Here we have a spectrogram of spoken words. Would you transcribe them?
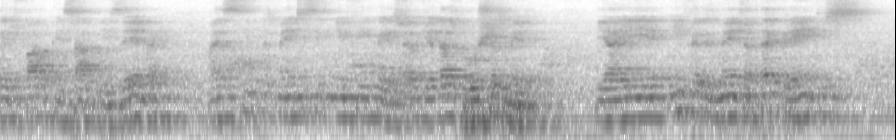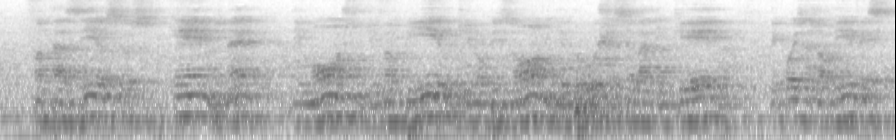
brasileiros falam, quem sabe dizer, né? mas simplesmente significa isso, é o dia das bruxas mesmo. E aí, infelizmente, até crentes fantasiam seus pequenos, né? De monstro, de vampiro, de lobisomem, de bruxa, sei lá de quê, de coisas horríveis.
